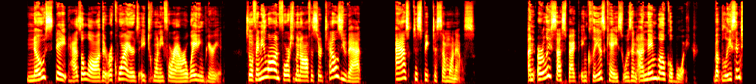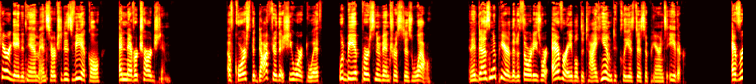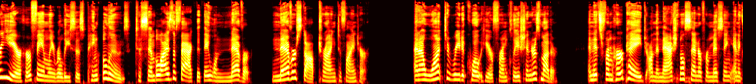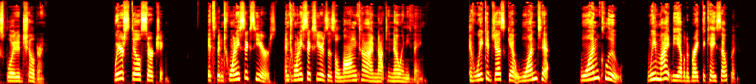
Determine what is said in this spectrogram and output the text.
No state has a law that requires a 24 hour waiting period. So if any law enforcement officer tells you that, ask to speak to someone else. An early suspect in Clea's case was an unnamed local boy, but police interrogated him and searched his vehicle and never charged him. Of course, the doctor that she worked with would be a person of interest as well. And it doesn't appear that authorities were ever able to tie him to Clea's disappearance either. Every year, her family releases pink balloons to symbolize the fact that they will never, never stop trying to find her. And I want to read a quote here from Cleashindra's mother, and it's from her page on the National Center for Missing and Exploited Children. We're still searching. It's been 26 years, and 26 years is a long time not to know anything. If we could just get one tip, one clue, we might be able to break the case open.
